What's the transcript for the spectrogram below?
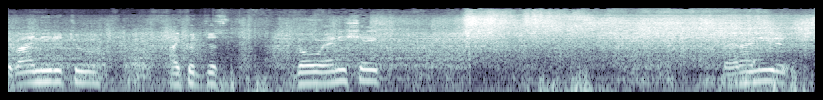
if I needed to, I could just go any shape that I needed.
